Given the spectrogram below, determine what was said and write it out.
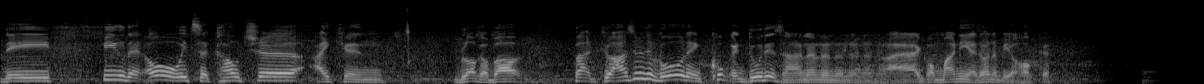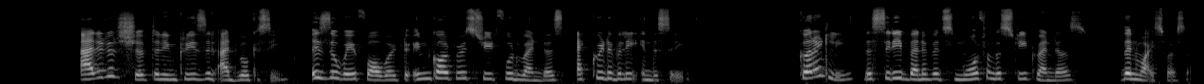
They feel that, oh, it's a culture I can blog about. But to ask him to go and cook and do this, ah, no, no, no, no, no, no. I got money, I don't want to be a hawker. Attitude shift and increase in advocacy is the way forward to incorporate street food vendors equitably in the city. Currently, the city benefits more from the street vendors than vice versa.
